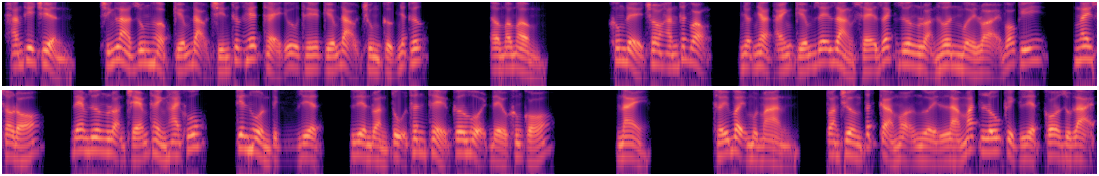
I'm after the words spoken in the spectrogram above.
Hắn thi triển, chính là dung hợp kiếm đạo chín thức hết thể ưu thế kiếm đạo trung cực nhất thức. Ầm ầm ầm. Không để cho hắn thất vọng, nhợt nhạt ánh kiếm dễ dàng xé rách dương loạn hơn 10 loại võ kỹ, ngay sau đó, đem dương loạn chém thành hai khúc, tiên hồn tịch diệt, liền đoàn tụ thân thể cơ hội đều không có. Này, thấy vậy một màn, toàn trường tất cả mọi người là mắt lỗ kịch liệt co rụt lại,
